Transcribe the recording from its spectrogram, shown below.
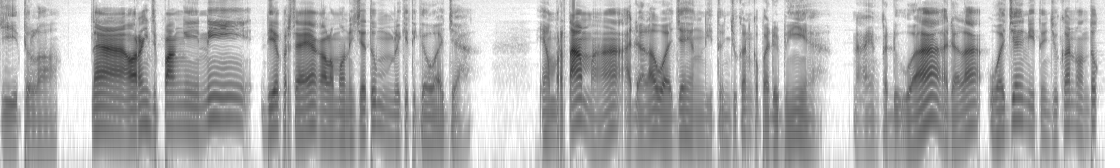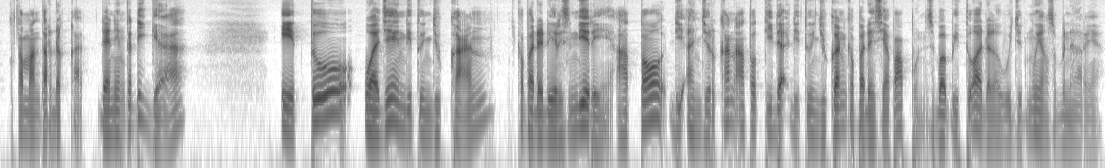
gitu loh. Nah, orang Jepang ini dia percaya kalau manusia tuh memiliki tiga wajah. Yang pertama adalah wajah yang ditunjukkan kepada dunia. Nah, yang kedua adalah wajah yang ditunjukkan untuk teman terdekat. Dan yang ketiga, itu wajah yang ditunjukkan kepada diri sendiri atau dianjurkan atau tidak ditunjukkan kepada siapa pun sebab itu adalah wujudmu yang sebenarnya.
